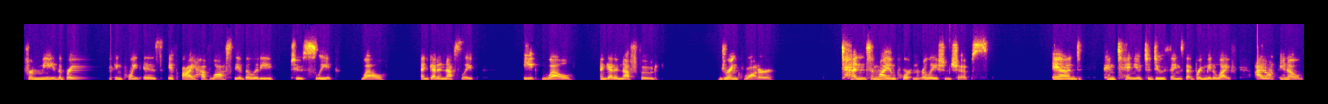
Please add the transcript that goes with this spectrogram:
For me, the breaking point is if I have lost the ability to sleep well and get enough sleep, eat well and get enough food, drink water, tend to my important relationships, and continue to do things that bring me to life. I don't, you know,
